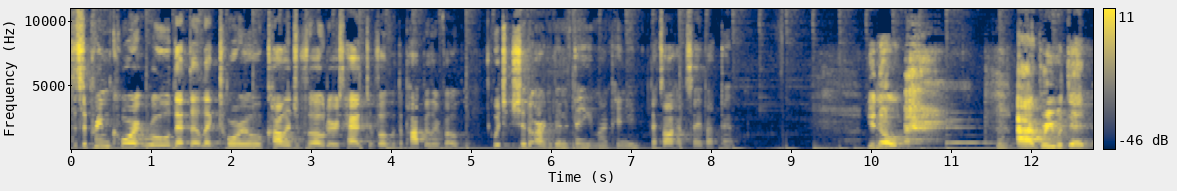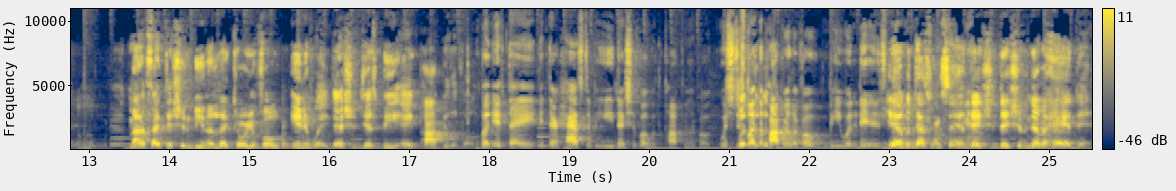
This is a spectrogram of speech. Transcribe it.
the Supreme Court ruled that the Electoral College voters had to vote with the popular vote, which should have already been a thing, in my opinion. That's all I have to say about that. You know, I agree with that. Mm-hmm. Matter of fact, there shouldn't be an electoral vote anyway. There should just be a popular vote. But if they, if there has to be, they should vote with the popular vote, which just But- let the popular vote be what it is. Yeah, but that's what I'm saying. They should they should have never had that.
